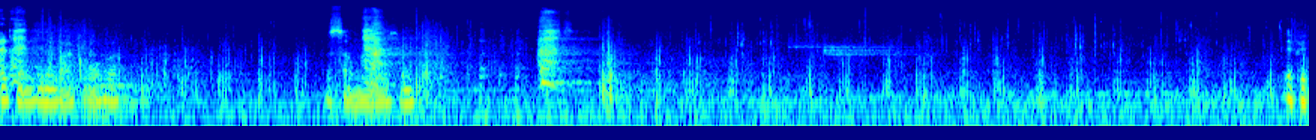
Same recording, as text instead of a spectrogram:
recommend coming back over. For some reason. If it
